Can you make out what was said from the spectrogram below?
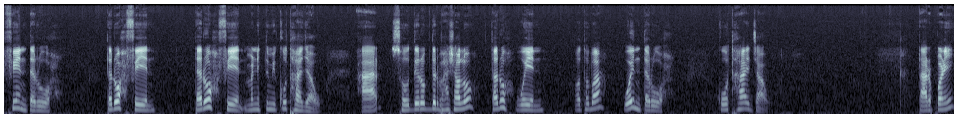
ফেন তা রোহ তা রোহ ফেন, তা রোহ ফেন মানে তুমি কোথায় যাও? আর সৌদি আরবদের ভাষা হলো তারুহ ওয়েন, অথবা ওয়েন তারুহ কোথায় যাও? তারপরে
